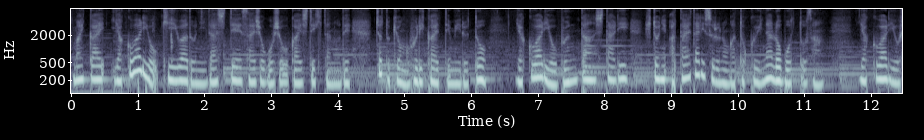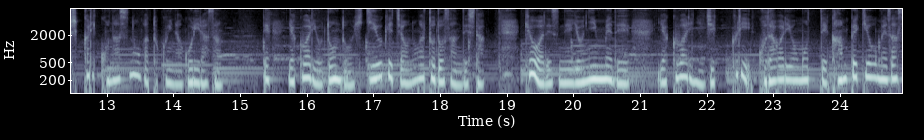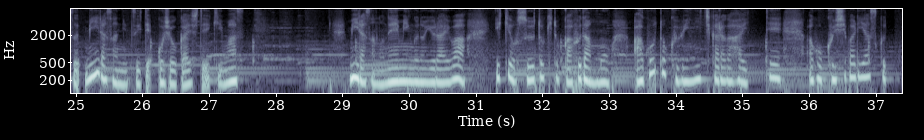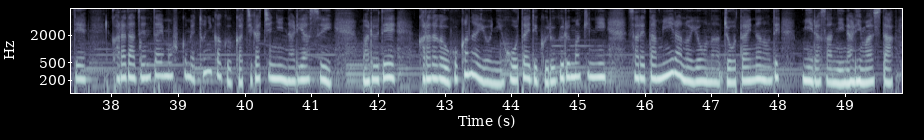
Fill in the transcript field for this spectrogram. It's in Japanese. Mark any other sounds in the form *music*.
毎回役割をキーワードに出して最初ご紹介してきたのでちょっと今日も振り返ってみると役割を分担したり人に与えたりするのが得意なロボットさん。役割をしっかりこなすのが得意なゴリラさん。で役割をどんどん引き受けちゃうのがトドさんでした。今日はですね4人目で役割にじっくりこだわりを持って完璧を目指すミイラさんについてご紹介していきます。ミイラさんのネーミングの由来は息を吸う時とか普段も顎と首に力が入って顎を食いしばりやすくって体全体も含めとにかくガチガチになりやすい。まるで体が動かないように包帯でぐるぐる巻きにされたミイラのような状態なのでミイラさんになりました。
